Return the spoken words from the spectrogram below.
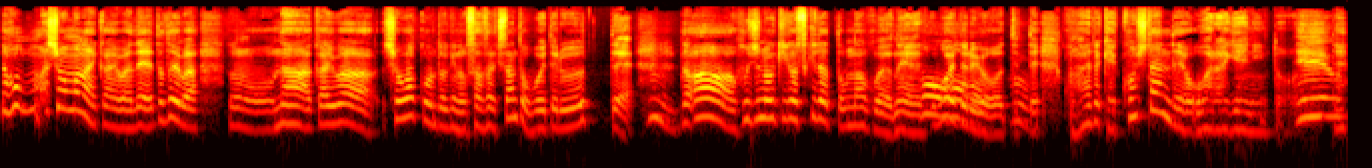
でほんましょうもない会話で、例えば、その、なあ、赤いは、小学校の時の佐々木さんって覚えてるって。でああ、藤の木が好きだった女の子やね。覚えてるよって言って、この間結婚したんだよ、お笑い芸人と。へえね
